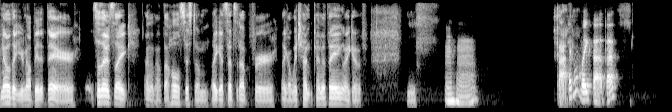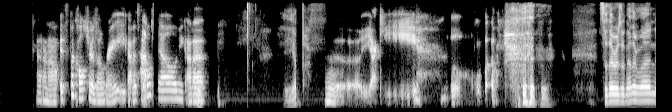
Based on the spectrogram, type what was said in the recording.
know that you're not bit there. So there's like, I don't know, the whole system, like it sets it up for like a witch hunt kind of thing, like of. Mm-hmm. God, I don't like that. That's I don't know. It's the culture though, right? You gotta tattletale and you gotta Yep. Uh, yucky. So there was another one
